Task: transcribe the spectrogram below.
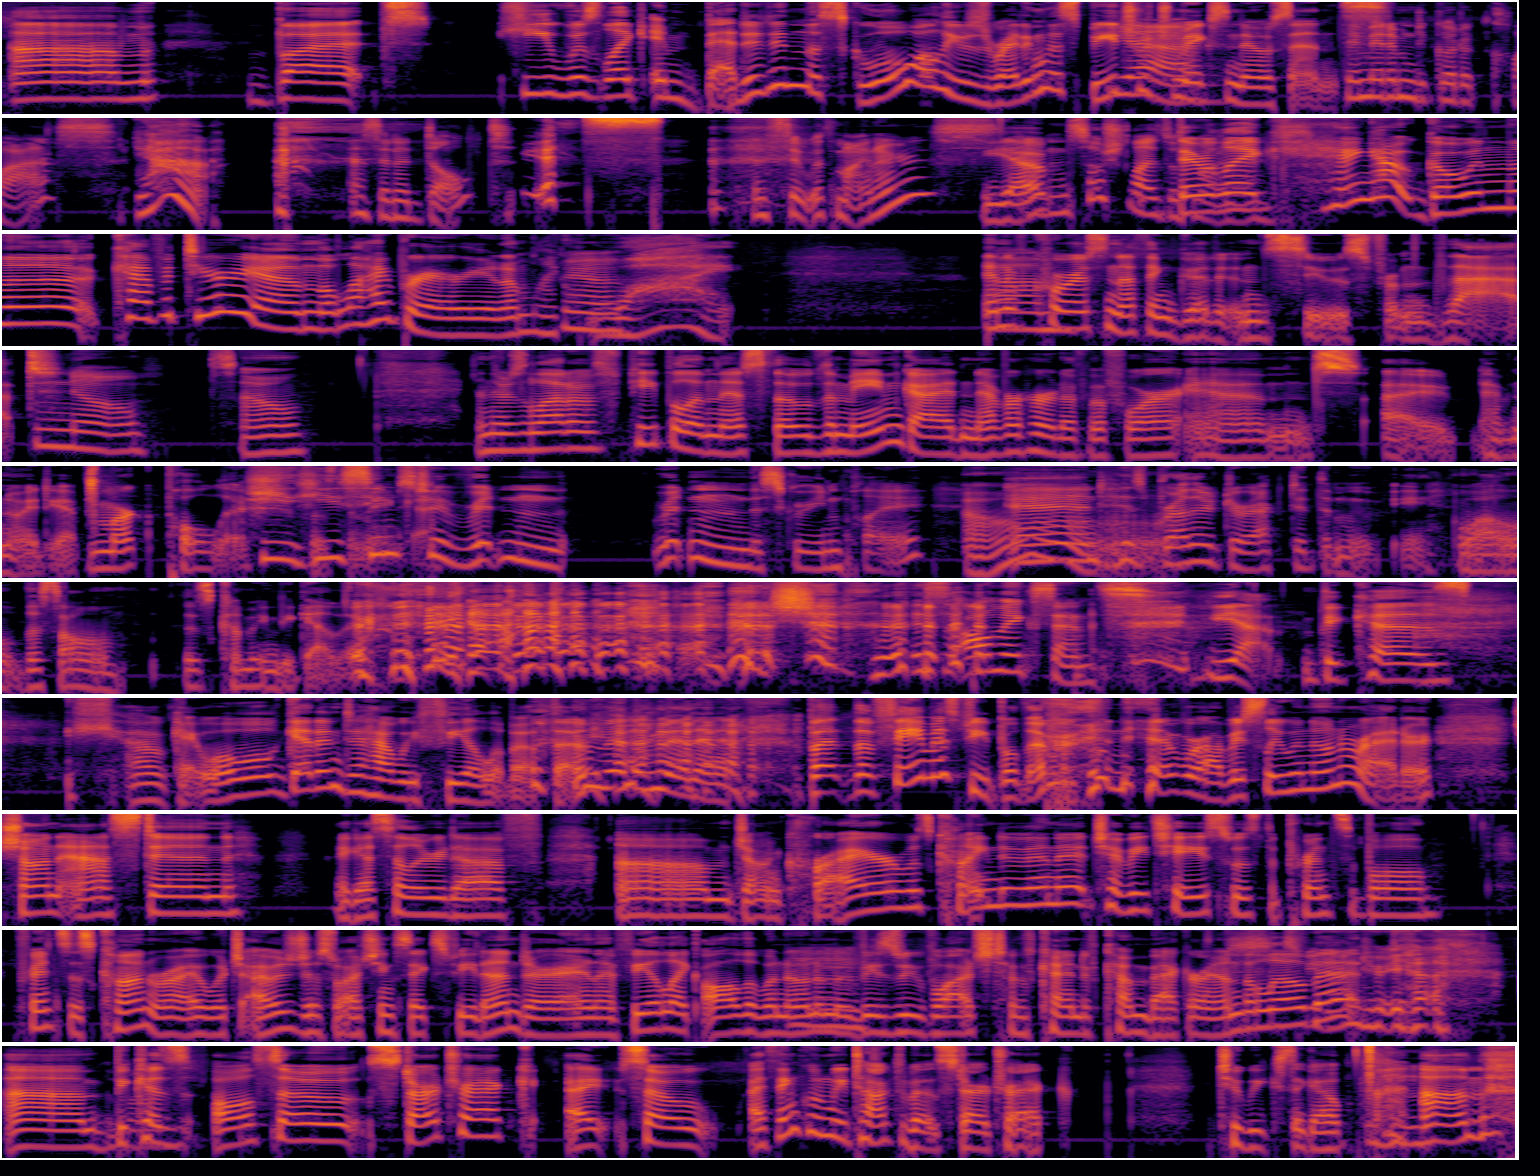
Um, but he was like embedded in the school while he was writing the speech, which makes no sense. They made him to go to class yeah. As an adult Yes. and sit with minors. Yep. And socialize with They were minors. like, hang out, go in the cafeteria and the library. And I'm like, Yeah. why? And of um, course, nothing good ensues from that. no. So, and there's a lot of people in this, though the main guy I'd never heard of before, and I have no idea. Mark Polish. He, he seems guy. to have written written the screenplay. Oh. And his brother directed the movie. Well, this all is coming together. Which It all makes sense. yeah, because. Okay, well, we'll get into how we feel about them in a minute. But the famous people that were in it were obviously Winona Ryder, Sean Astin, I guess Hilary Duff, um, Jon Cryer was kind of in it. Chevy Chase was the principal. Frances Conroy, which I was just watching Six Feet Under, and I feel like all the Winona movies we've watched have kind of come back around a little bit Under- yeah. um, because also Star Trek. I so I think when we talked about Star Trek two weeks ago, um,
